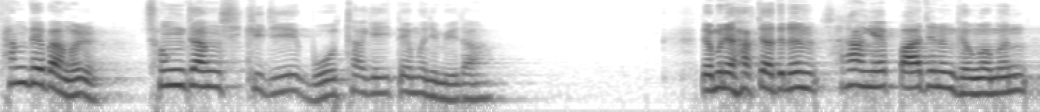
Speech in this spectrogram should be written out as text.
상대방을 성장시키지 못하기 때문입니다. 때문에 학자들은 사랑에 빠지는 경험은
